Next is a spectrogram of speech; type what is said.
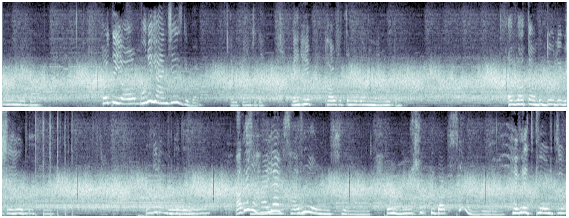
Ölmedim. Hadi ya. Bunu yeneceğiz gibi. Evet bence de. Ben hep kar fırtınalarını yeniyordum. Allah'tan burada öyle bir şey yok. Alırım bu kadarı. Arkadaşlar her yer sarı olmuş yani. Böyle büyütüp bir baksana böyle. Evet gördüm.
